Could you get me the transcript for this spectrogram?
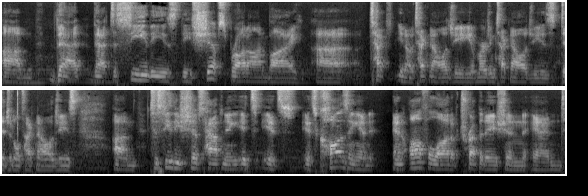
um, that that to see these these shifts brought on by uh, tech, you know, technology, emerging technologies, digital technologies, um, to see these shifts happening, it's it's it's causing an an awful lot of trepidation and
